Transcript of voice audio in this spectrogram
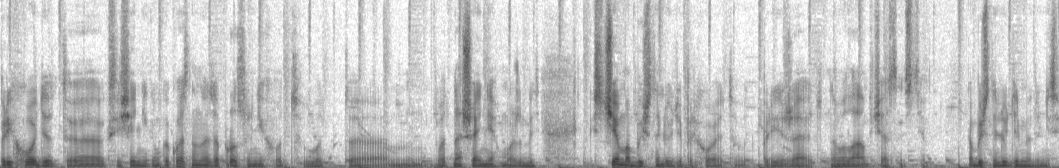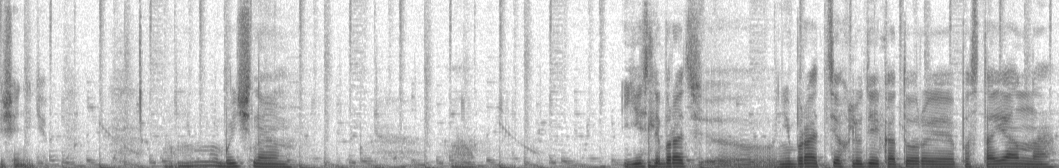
приходят э, к священникам, какой основной запрос у них вот, вот э, в отношениях, может быть? С чем обычно люди приходят, вот, приезжают на Валаам, в частности? Обычные люди, я имею в виду, не священники. Обычно, если брать, э, не брать тех людей, которые постоянно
